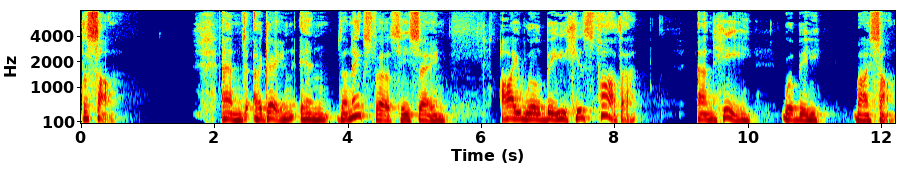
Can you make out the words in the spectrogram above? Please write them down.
the Son. And again, in the next verse, he's saying, I will be his father, and he will be my son.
